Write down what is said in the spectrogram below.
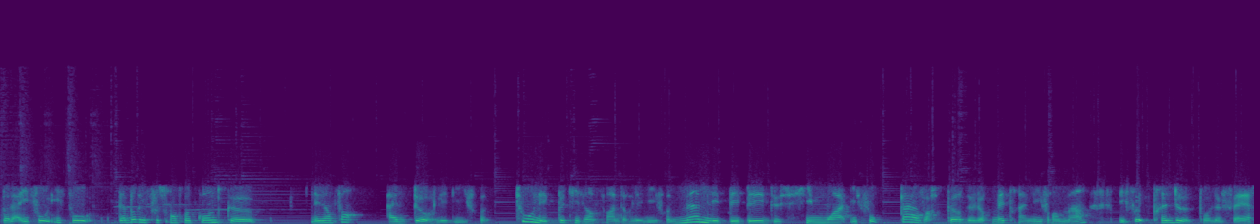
voilà, il faut, d'abord, il faut se rendre compte que les enfants adorent les livres. Tous les petits-enfants adorent les livres. Même les bébés de 6 mois, il ne faut pas avoir peur de leur mettre un livre en main. Il faut être près d'eux pour le faire.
